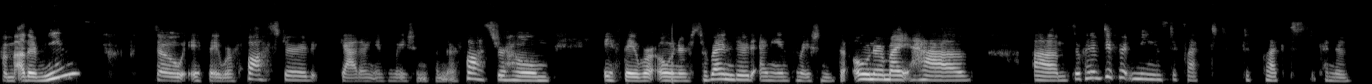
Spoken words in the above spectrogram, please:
from other means. So if they were fostered, gathering information from their foster home. If they were owner surrendered, any information the owner might have. Um, so kind of different means to collect to collect kind of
